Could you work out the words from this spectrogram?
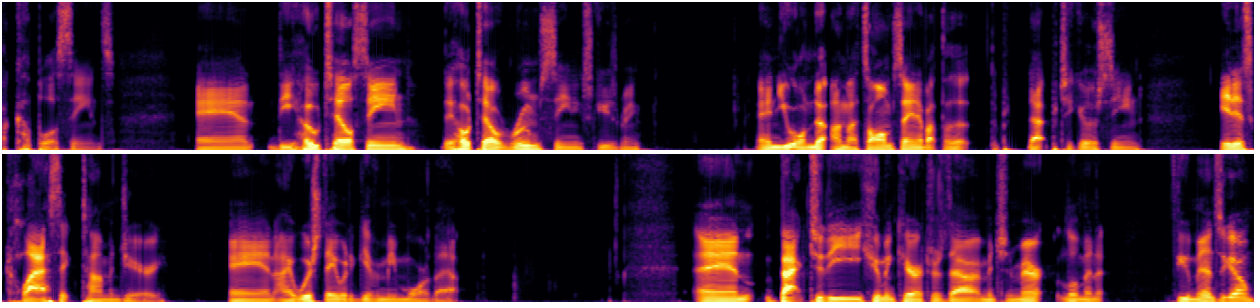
a couple of scenes, and the hotel scene, the hotel room scene, excuse me. And you will know. Um, that's all I'm saying about the, the that particular scene. It is classic Tom and Jerry, and I wish they would have given me more of that. And back to the human characters that I mentioned a little minute, few minutes ago.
